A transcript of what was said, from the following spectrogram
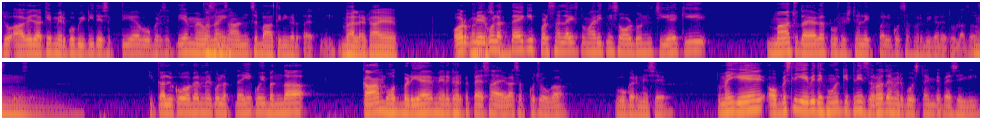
जो आगे जाके मेरे को बीटी दे सकती है वो कर सकती है मैं तो उस इंसान से बात ही नहीं करता इतनी। वैलिड आई और मेरे को लगता है कि पर्सनल लाइफ तुम्हारी इतनी सॉर्ट होनी चाहिए कि माँ चुदाया अगर प्रोफेशनल एक पल को सफ़र भी करे थोड़ा सा उस वजह. से। कि कल को अगर मेरे को लगता है कि कोई बंदा काम बहुत बढ़िया है मेरे घर पे पैसा आएगा सब कुछ होगा वो करने से। तो मैं ये ऑब्वियसली ये भी देखूँगा कितनी ज़रूरत है मेरे को उस टाइम पे पैसे की।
